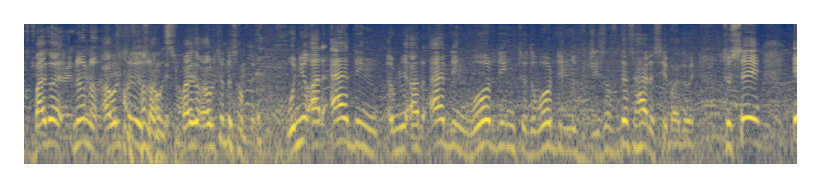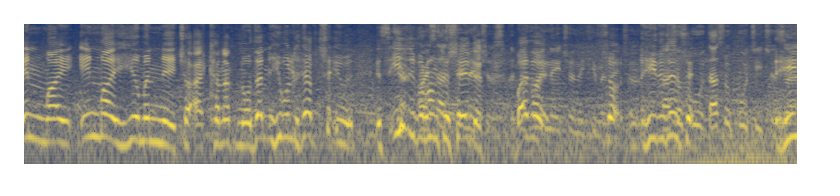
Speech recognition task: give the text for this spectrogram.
that's by the way, no, no, I will tell you No, no, something. By the way, I will tell you something. When you are adding, when you are adding wording to the wording of Jesus, that's heresy, by the way. To say, in my, in my human nature, I cannot know, then he will have, to say, it's easy for him to say two this. By the way, divine nature and the human so nature. he that's didn't what say. Paul, that's what Paul teaches. He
